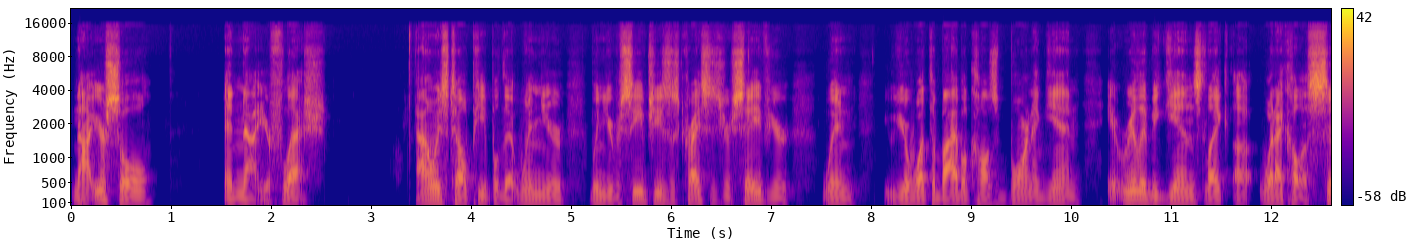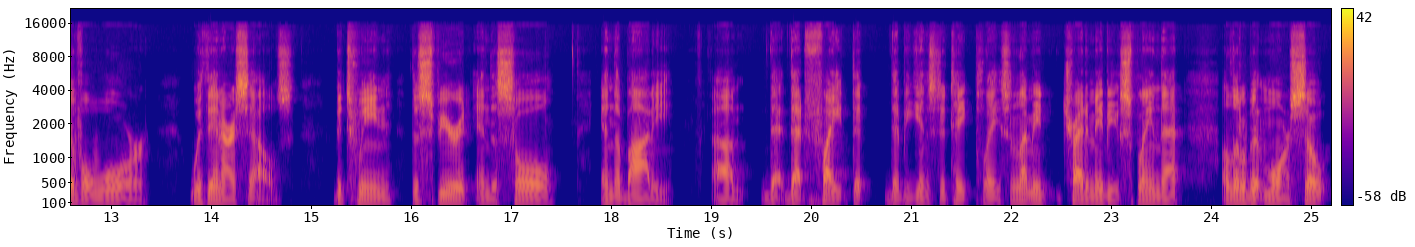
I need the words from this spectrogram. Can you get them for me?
not your soul and not your flesh. I always tell people that when you're when you receive Jesus Christ as your savior, when you're what the Bible calls born again, it really begins like a, what I call a civil war within ourselves between the spirit and the soul and the body. Um, that that fight that that begins to take place. And let me try to maybe explain that a little bit more. So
